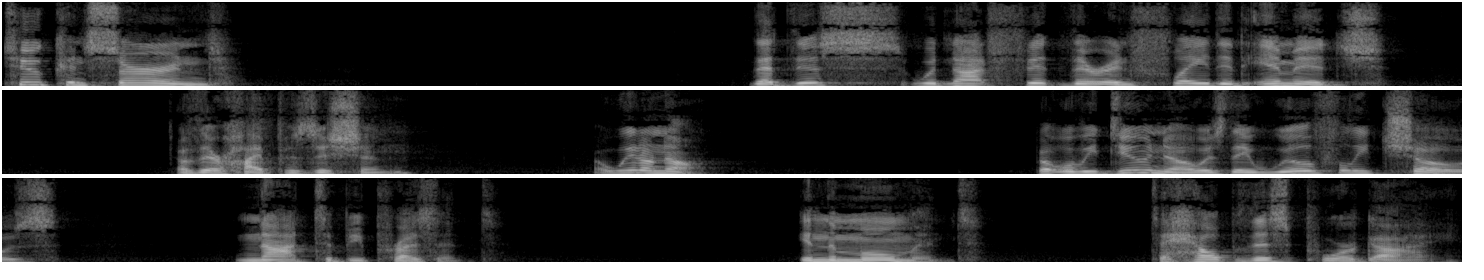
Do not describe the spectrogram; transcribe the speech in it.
too concerned that this would not fit their inflated image of their high position. We don't know. But what we do know is they willfully chose not to be present in the moment to help this poor guy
